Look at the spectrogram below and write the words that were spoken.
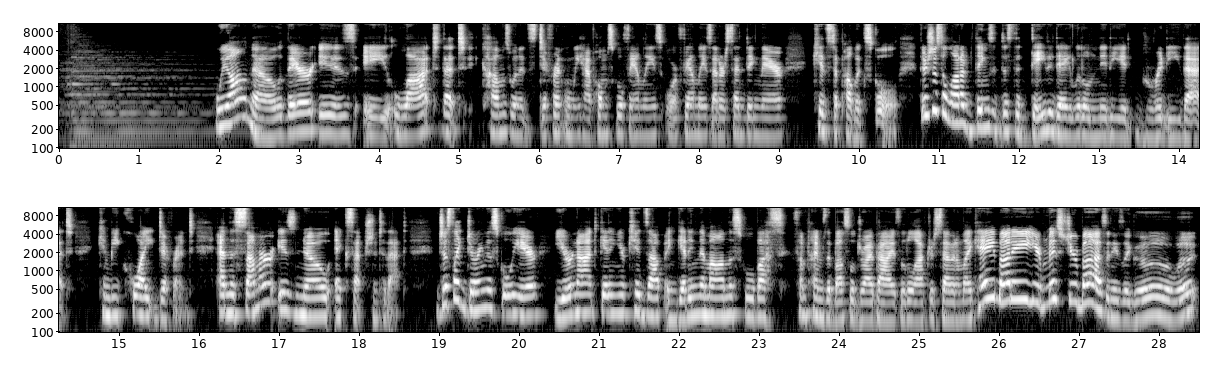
We all know there is a lot that comes when it's different when we have homeschool families or families that are sending their kids to public school. There's just a lot of things that just the day to day little nitty gritty that can be quite different. And the summer is no exception to that. Just like during the school year, you're not getting your kids up and getting them on the school bus. Sometimes the bus will drive by. It's a little after seven. I'm like, hey, buddy, you missed your bus. And he's like, oh, what?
